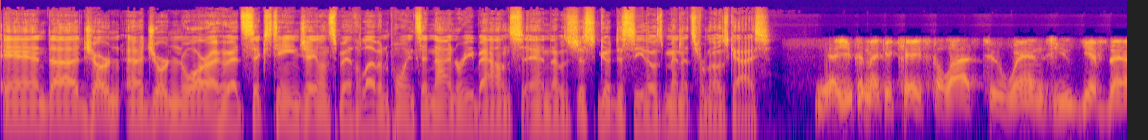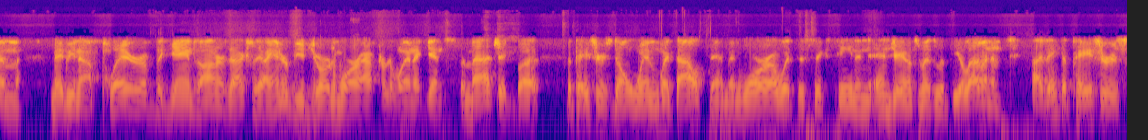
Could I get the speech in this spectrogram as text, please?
and uh, Jordan uh, Jordan Nwora, who had 16, Jalen Smith 11 points and nine rebounds, and it was just good to see those minutes from those guys. Yeah, you can make a case. The last two wins, you give them maybe not player of the game's honors. Actually, I interviewed Jordan Nwora after the win against the Magic, but the Pacers don't win without them. And Nwora with the 16 and, and Jalen Smith with the 11. And I think the Pacers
